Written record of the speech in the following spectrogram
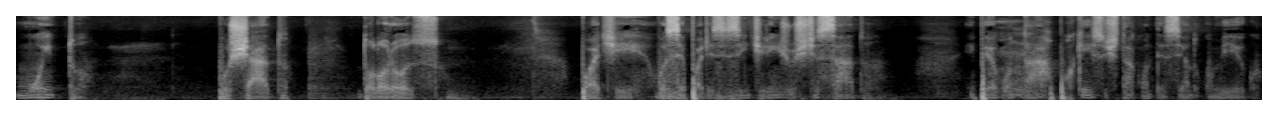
muito puxado, doloroso. Pode, você pode se sentir injustiçado e perguntar por que isso está acontecendo comigo?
